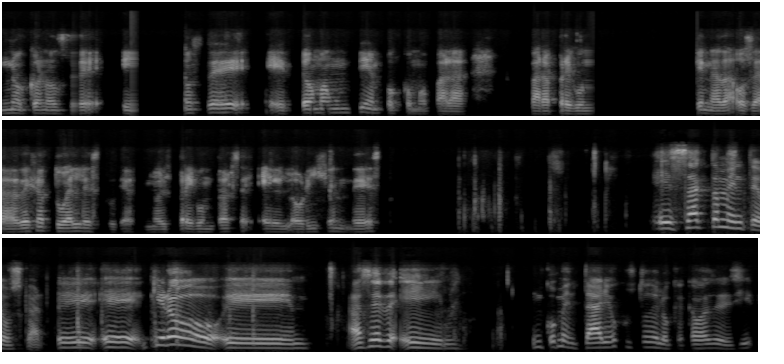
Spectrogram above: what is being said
no conoce no se eh, toma un tiempo como para, para preguntar que nada, o sea, deja tú el estudiar, sino el preguntarse el origen de esto. Exactamente, Oscar. Eh, eh, quiero eh, hacer un comentario justo de lo que acabas de decir.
